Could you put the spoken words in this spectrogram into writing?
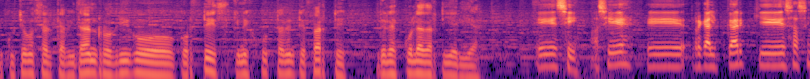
Escuchamos al capitán Rodrigo Cortés, quien es justamente parte de la Escuela de Artillería. Eh, sí, así es. Eh, recalcar que esas,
